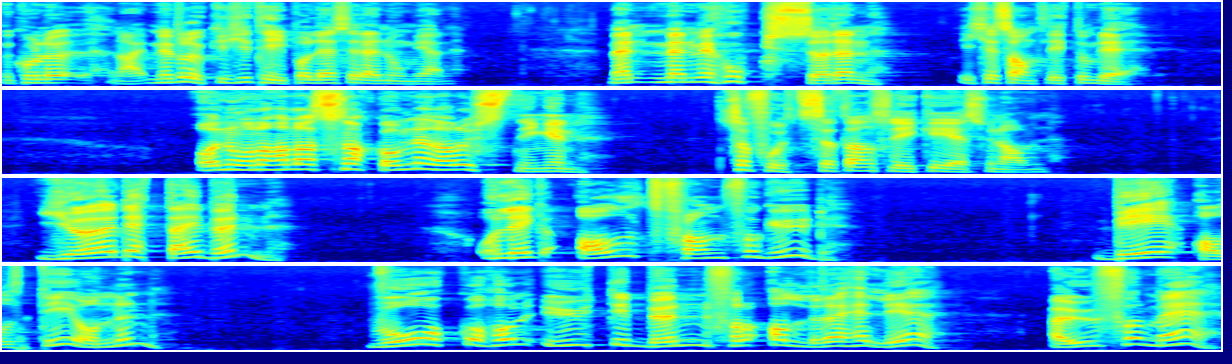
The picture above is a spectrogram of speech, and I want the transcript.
Vi, kunne, nei, vi bruker ikke tid på å lese den om igjen. Men, men vi husker den ikke sant, litt om det. Og nå når han har snakka om denne rustningen, så fortsetter han slik i Jesu navn. Gjør dette i bønn, og legg alt fram for Gud. Be alltid i Ånden. Våk og hold ut i bønn for alle de hellige, òg for meg.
